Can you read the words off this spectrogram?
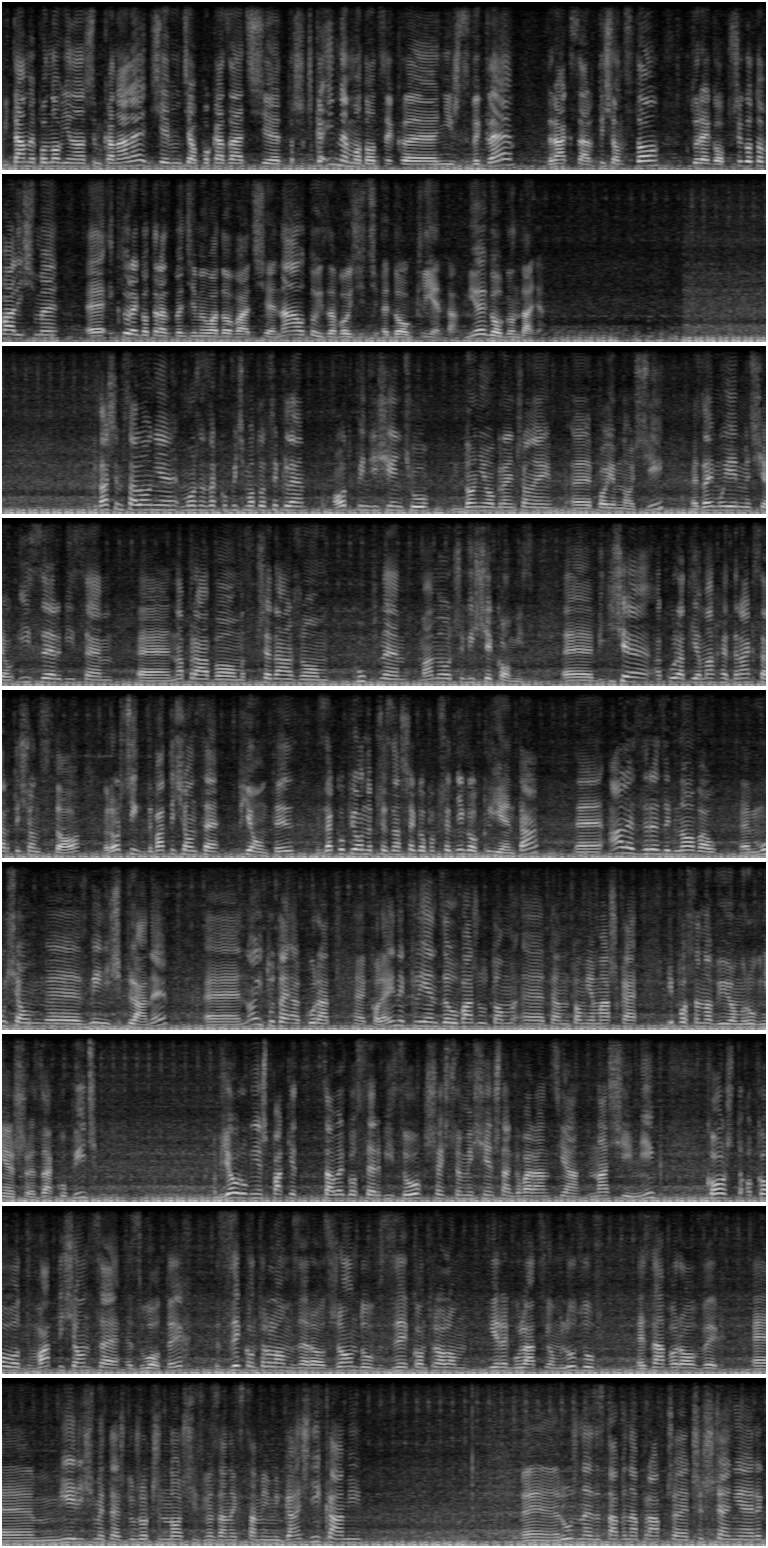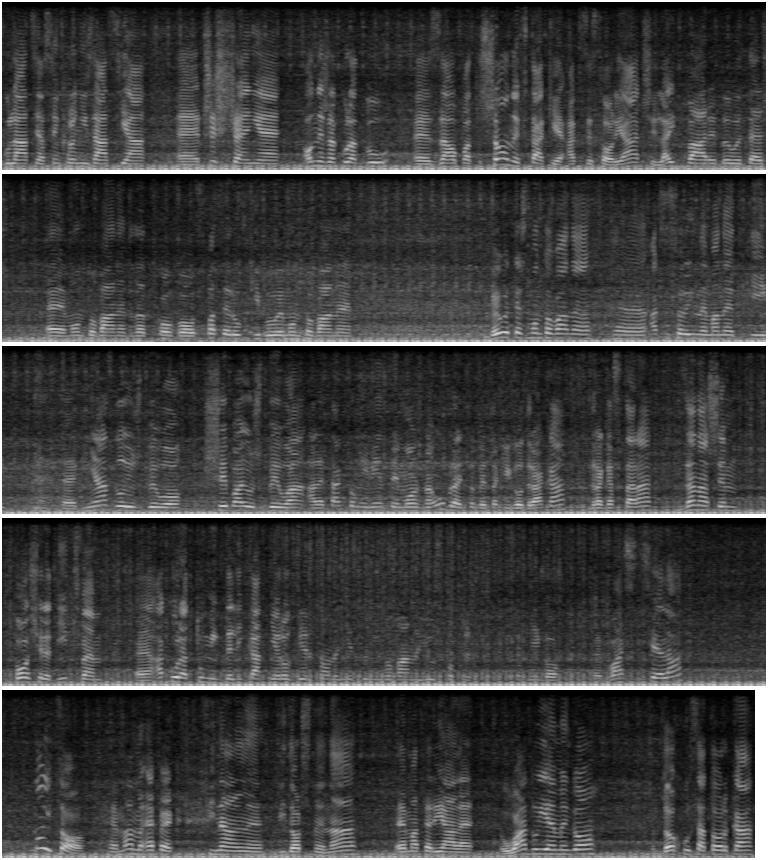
Witamy ponownie na naszym kanale. Dzisiaj bym chciał pokazać e, troszeczkę inny motocykl e, niż zwykle. Draxar 1100, którego przygotowaliśmy e, i którego teraz będziemy ładować na auto i zawozić do klienta. Miłego oglądania. W naszym salonie można zakupić motocykle od 50 do nieograniczonej pojemności. Zajmujemy się i serwisem, naprawą, sprzedażą, kupnem. Mamy oczywiście komis. E, Widzicie akurat Yamaha Draxar 1100, rocznik 2005, zakupiony przez naszego poprzedniego klienta, e, ale zrezygnował, e, musiał e, zmienić plany. E, No i tutaj akurat e, kolejny klient zauważył tą, e, tą, tą Yamaszkę i postanowił ją również zakupić. Wziął również pakiet całego serwisu, 6-miesięczna gwarancja na silnik, koszt około 2000 zł z kontrolą rozrządów, z kontrolą i regulacją luzów e, zaworowych. E, Mieliśmy też dużo czynności związanych z samymi gaźnikami, e, różne zestawy naprawcze, czyszczenie, regulacja, synchronizacja, czyszczenie. On już akurat był zaopatrzony w takie akcesoria, czy lightbary były też montowane dodatkowo, spacerówki były montowane. Były też montowane e, akcesoryjne manetki, e, gniazdo już było, szyba już była, ale tak to mniej więcej można ubrać sobie takiego draka, dragastara za naszym pośrednictwem. E, akurat tłumik delikatnie rozwiercony, nietuningowany już poprzez poprzedniego właściciela. No i co? Mamy efekt finalny widoczny na materiale. Ładujemy go do husatorka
